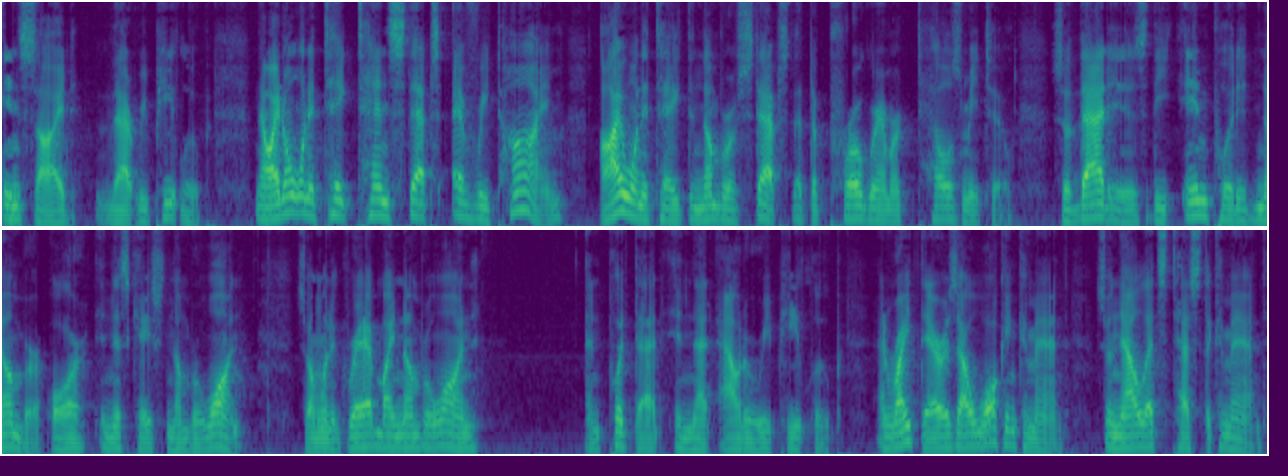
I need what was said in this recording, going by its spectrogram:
inside that repeat loop. Now I don't want to take 10 steps every time. I want to take the number of steps that the programmer tells me to. So that is the inputted number, or in this case, number one. So I'm going to grab my number one and put that in that outer repeat loop. And right there is our walking command. So now let's test the command.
